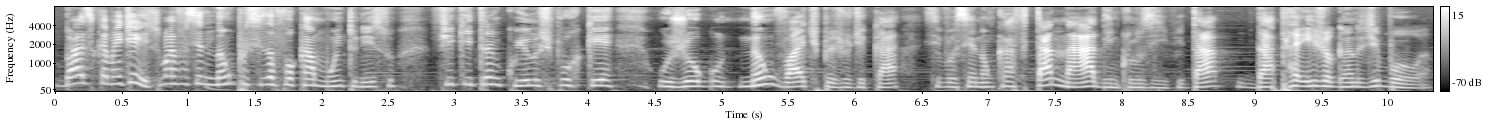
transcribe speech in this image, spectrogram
basicamente é isso, mas você não precisa focar muito nisso, fiquem tranquilos porque o jogo não vai te prejudicar se você não craftar nada, inclusive, tá? Dá pra ir jogando de boa.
